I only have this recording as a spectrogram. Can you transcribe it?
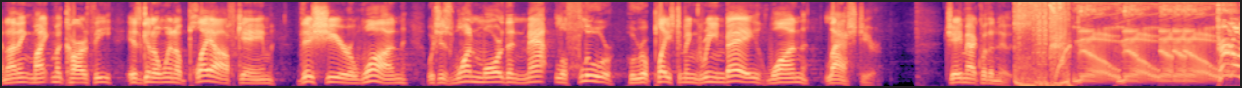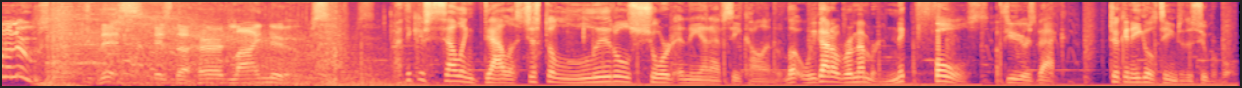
And I think Mike McCarthy is going to win a playoff game this year, one, which is one more than Matt LaFleur, who replaced him in Green Bay, won last year. J Mac with the news. No, no, no, no. Turn on the news. This is the Herdline News. I think you're selling Dallas just a little short in the NFC, Colin. Look, we got to remember Nick Foles a few years back took an Eagles team to the Super Bowl.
